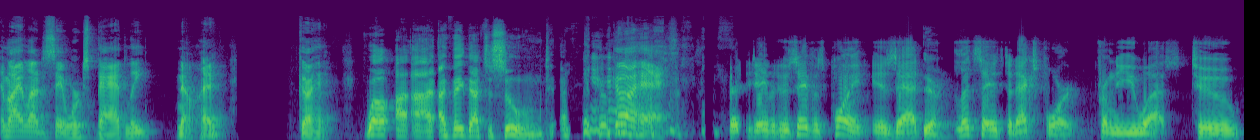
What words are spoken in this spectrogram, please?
Am I allowed to say it works badly? No. I, go ahead. Well, I, I think that's assumed. go ahead. But David Huzefa's point is that yeah. let's say it's an export from the U.S. to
